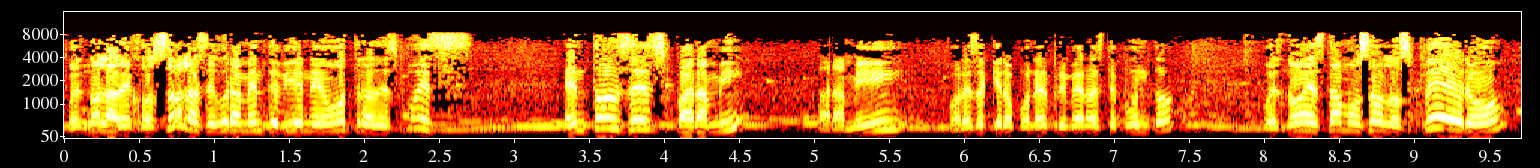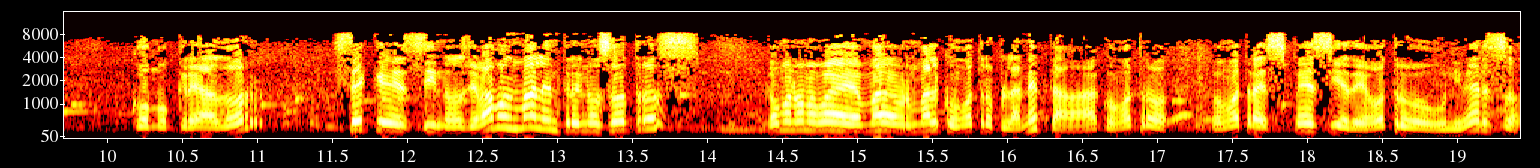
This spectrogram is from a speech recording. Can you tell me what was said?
pues no la dejo sola, seguramente viene otra después. Entonces, para mí, para mí, por eso quiero poner primero este punto, pues no estamos solos, pero como creador, sé que si nos llevamos mal entre nosotros, ¿Cómo no me voy a llamar mal con otro planeta, con, otro, con otra especie de otro universo?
